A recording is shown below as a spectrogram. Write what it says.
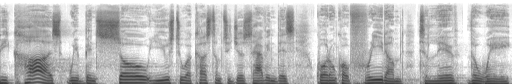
because we've been so used to accustomed to just having this quote unquote freedom to live the way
